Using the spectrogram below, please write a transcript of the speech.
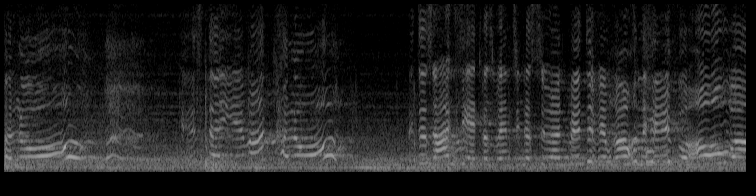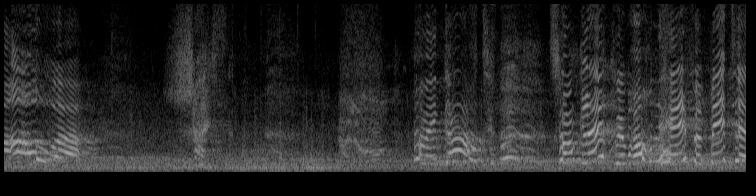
Hallo? Ist da jemand? Hallo? Bitte sagen Sie etwas, wenn Sie das hören. Bitte, wir brauchen Hilfe. Over, over. Scheiße. Hallo? Oh mein Gott. Zum Glück, wir brauchen Hilfe, bitte.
